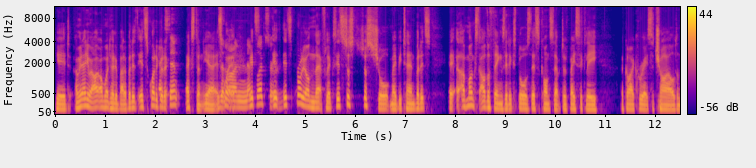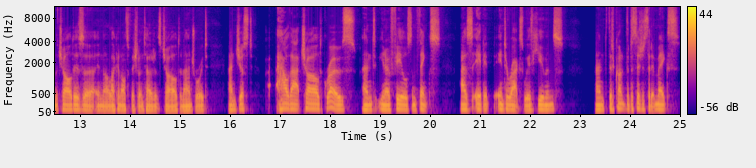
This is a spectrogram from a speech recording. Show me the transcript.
kid. I mean, anyway, I, I won't tell you about it, but it's, it's quite a good Extant? Extant. Yeah, it's it quite on it's- Netflix or- it- it's probably on Netflix. It's just just short, maybe ten, but it's it, amongst other things, it explores this concept of basically a guy creates a child, and the child is a, in a, like an artificial intelligence child, an android, and just how that child grows and you know feels and thinks as it, it interacts with humans and the kind of the decisions that it makes.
